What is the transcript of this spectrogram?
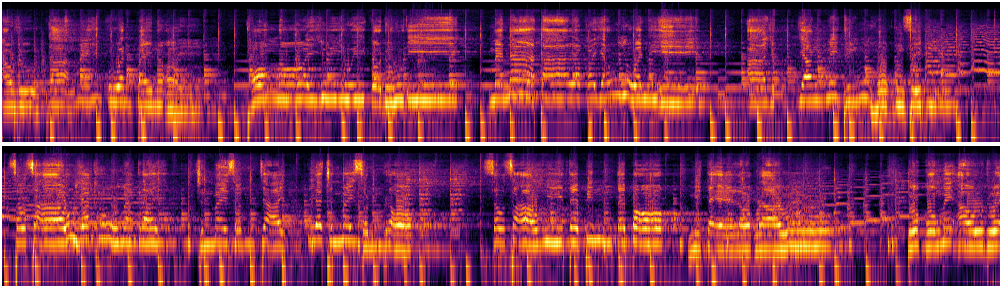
เอารูปร่างแม่อ้วนไปหน่อย ท้องน้อยยุยยุยก็ดูดี แม่หน้าตาแล้วก็เย้ายวนอีอายุยังไม่ถึงหกสิบสาวๆอย่าเข้ามาใกล ฉันไม่สนใจและฉันไม่สนหรอกสาวๆมีแต่ปิ้นแต่ปอก มีแต่หลอกเรา ตัวโกงไม่เอาด้วย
